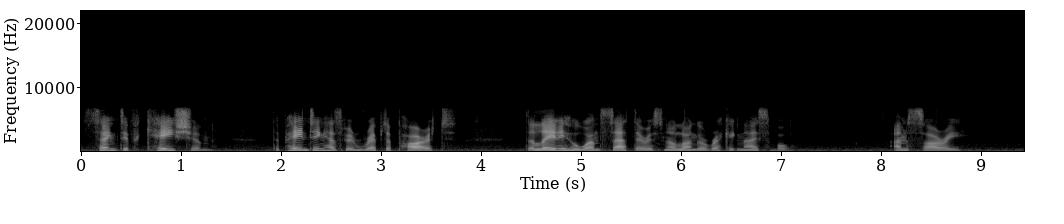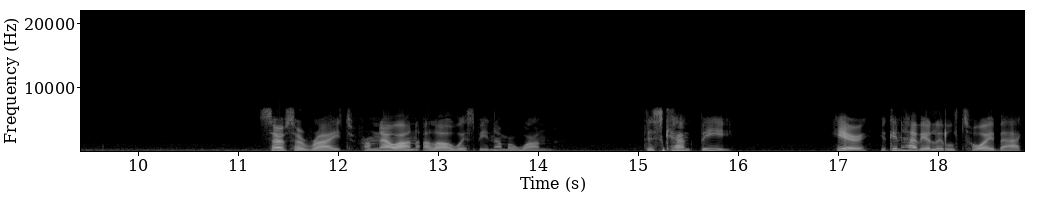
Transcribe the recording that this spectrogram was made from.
Sanctification. The painting has been ripped apart. The lady who once sat there is no longer recognizable. I'm sorry. Serves her right. From now on, I'll always be number one. This can't be. Here, you can have your little toy back.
